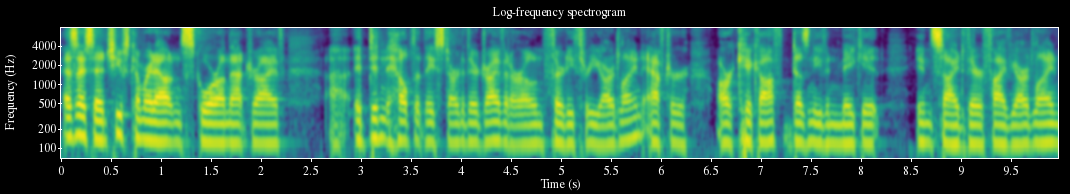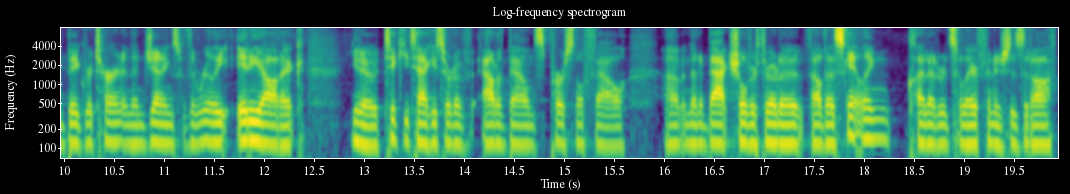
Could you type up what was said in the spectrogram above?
as I said, Chiefs come right out and score on that drive. Uh, it didn't help that they started their drive at our own 33 yard line after our kickoff doesn't even make it inside their five yard line. Big return. And then Jennings with a really idiotic, you know, ticky tacky sort of out of bounds personal foul. Um, and then a back shoulder throw to Valdes Scantling. Clyde Edwards Helaire finishes it off.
